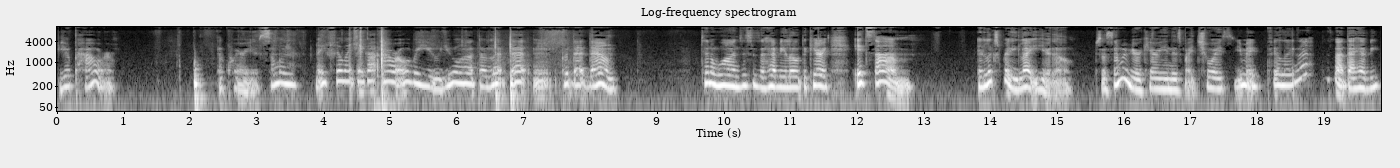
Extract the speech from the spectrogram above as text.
your power, Aquarius. Someone may feel like they got power over you. You don't have to let that, mm, put that down. Ten of Wands, this is a heavy load to carry. It's, um, it looks pretty light here though. So some of you are carrying this by choice. You may feel like, eh, it's not that heavy.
